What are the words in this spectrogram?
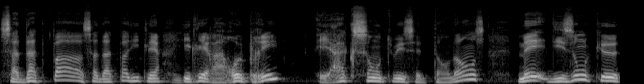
ça date pas, ça date pas d'Hitler. Mm. Hitler a repris et a accentué cette tendance, mais disons que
